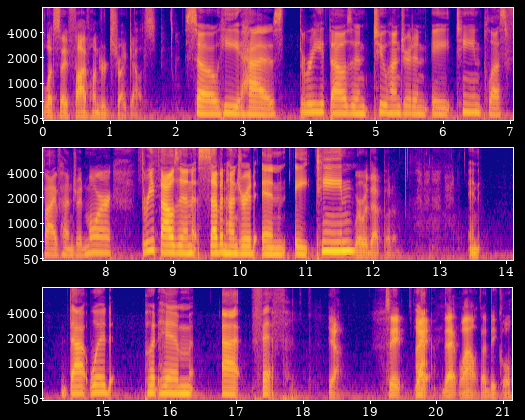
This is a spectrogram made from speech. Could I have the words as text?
let's say 500 strikeouts. So he has 3,218 plus 500 more. 3,718. Where would that put him? And that would put him at fifth. Yeah. See, Yeah. I, that wow, that'd be cool.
